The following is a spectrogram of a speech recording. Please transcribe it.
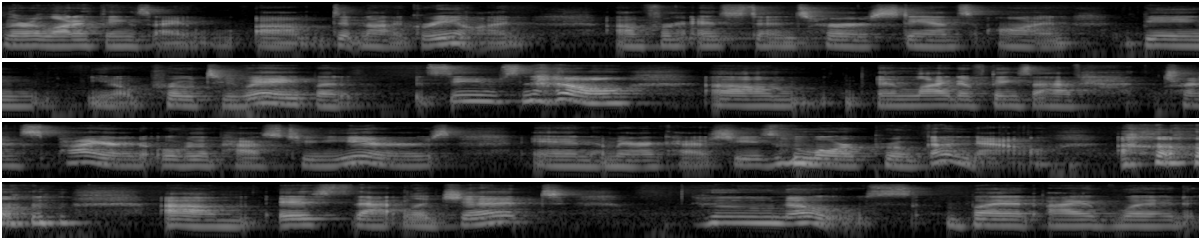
There are a lot of things I um, did not agree on. Um, for instance, her stance on being, you know, pro 2A, but it seems now, um, in light of things that have transpired over the past two years in America, she's more pro gun now. Um, um, is that legit? Who knows? But I would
